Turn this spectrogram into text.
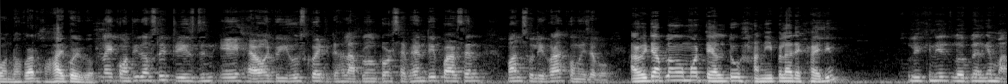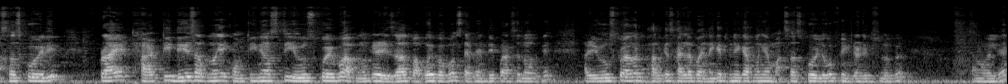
বন্ধ কৰাত সহায় কৰিব। মানে ত্ৰিছ দিন এই হেয়াৰ অইলটো ইউজ কৰে তেতিয়াহ'লে আপোনালোকৰ ছেভেণ্টি পাৰ্চেণ্ট মান চুলি সৰা কমি যাব। আৰু এতিয়া আপোনালোকক মই তেলটো সানি পেলাই দেখাই দিম। চুলিখিনিত লৈ পেলাই এনেকৈ মাছাজ কৰি দিম। প্ৰায় থাৰ্টি ডেইজ আপোনালোকে কণ্টিনিউচলি ইউজ কৰিব আপোনালোকে ৰিজাল্ট পাবই পাব ছেভেণ্টি পাৰ্চেণ্টলৈকে আৰু ইউজ কৰাৰ আগত ভালকৈ চাই ল'ব এনেকৈ ধুনীয়াকৈ আপোনালোকে মাছাজ কৰি ল'ব ফিংগাৰ টিপছলৈকে আঙুলিৰে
